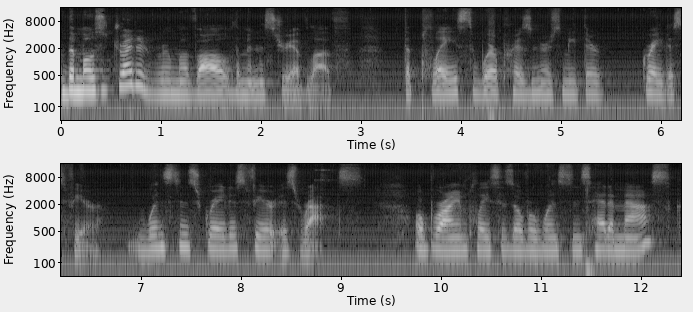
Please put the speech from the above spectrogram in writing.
the most dreaded room of all the Ministry of Love, the place where prisoners meet their greatest fear. Winston's greatest fear is rats. O'Brien places over Winston's head a mask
